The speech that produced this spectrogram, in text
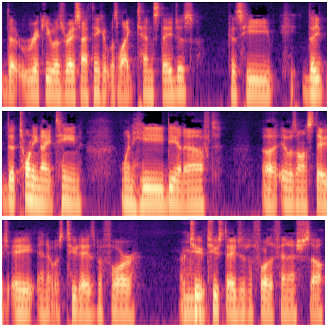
that Ricky was racing, I think it was like 10 stages because he, he the the 2019 when he DNF'd, uh, it was on stage eight and it was two days before or two Mm. two stages before the finish. So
